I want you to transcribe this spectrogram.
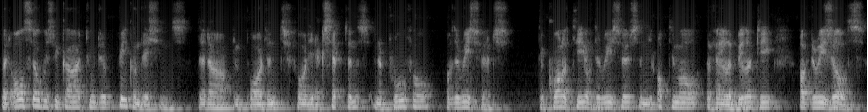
but also with regard to the preconditions that are important for the acceptance and approval of the research, the quality of the research and the optimal availability of the results,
